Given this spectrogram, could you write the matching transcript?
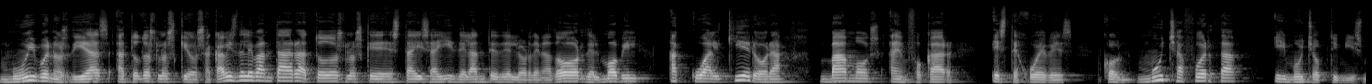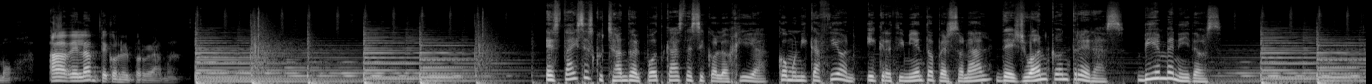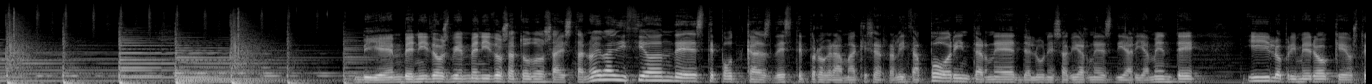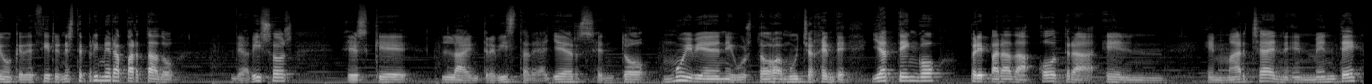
Muy buenos días a todos los que os acabáis de levantar, a todos los que estáis ahí delante del ordenador, del móvil, a cualquier hora vamos a enfocar este jueves con mucha fuerza y mucho optimismo. Adelante con el programa. Estáis escuchando el podcast de Psicología, Comunicación y Crecimiento Personal de Joan Contreras. Bienvenidos. Bienvenidos, bienvenidos a todos a esta nueva edición de este podcast, de este programa que se realiza por internet de lunes a viernes diariamente. Y lo primero que os tengo que decir en este primer apartado de avisos es que la entrevista de ayer sentó muy bien y gustó a mucha gente. Ya tengo preparada otra en, marcha, en, en mente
